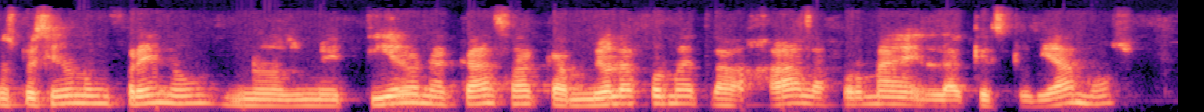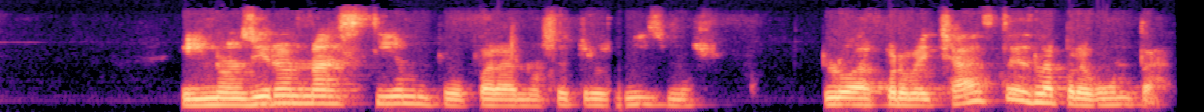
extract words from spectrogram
Nos pusieron un freno, nos metieron a casa, cambió la forma de trabajar, la forma en la que estudiamos y nos dieron más tiempo para nosotros mismos. ¿Lo aprovechaste? Es la pregunta.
